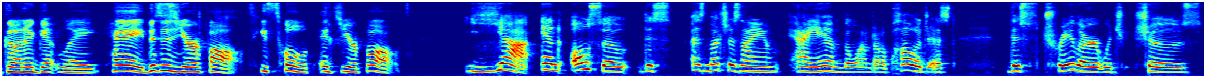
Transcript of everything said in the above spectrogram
gonna get like, hey, this is your fault. He's told it's your fault. Yeah, and also this as much as I am I am the Wanda apologist, this trailer which shows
